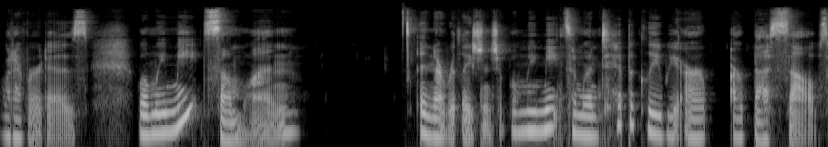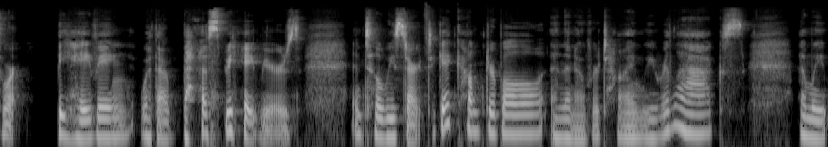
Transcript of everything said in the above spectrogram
whatever it is. When we meet someone in our relationship, when we meet someone, typically we are our best selves. We're behaving with our best behaviors until we start to get comfortable. And then over time, we relax and we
